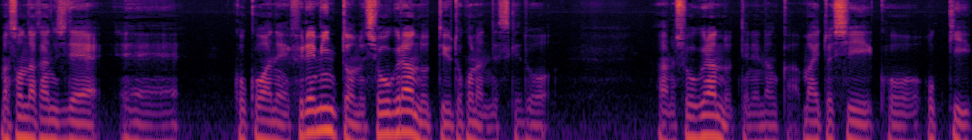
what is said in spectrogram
まあそんな感じで、えーここはね、フレミントンのショーグラウンドっていうとこなんですけど、あの、ショーグラウンドってね、なんか、毎年、こう、大きい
